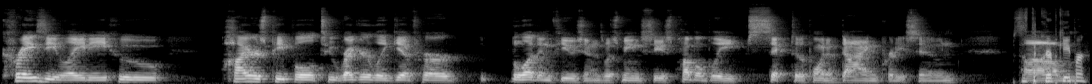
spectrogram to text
crazy lady who hires people to regularly give her blood infusions, which means she's probably sick to the point of dying pretty soon. Is this the Crypt Um, Keeper?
